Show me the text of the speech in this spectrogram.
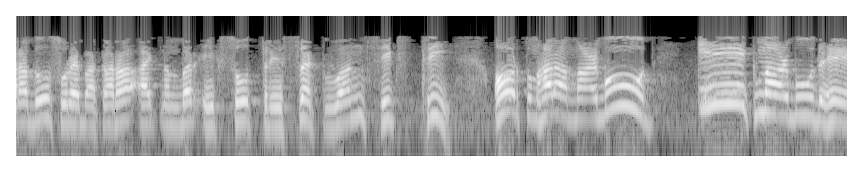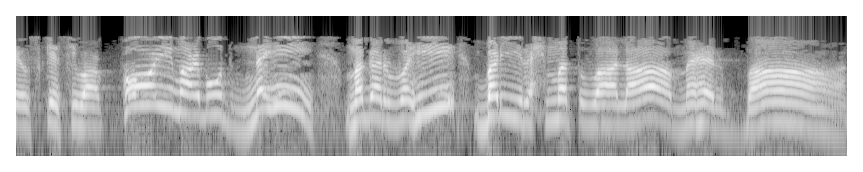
پارا دو، سورہ بقرہ، آیت نمبر ایک سو تریسٹھ، ون سکس تھری۔ اور تمہارا معبود ایک معبود ہے، اس کے سوا کوئی معبود نہیں، مگر وہی بڑی رحمت والا، مہربان۔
